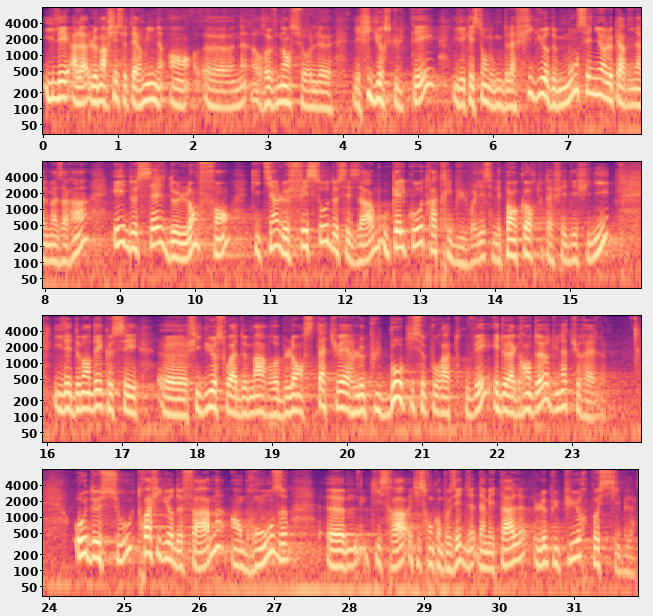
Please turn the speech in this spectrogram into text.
Il est le marché se termine en euh, revenant sur les figures sculptées. Il est question donc de la figure de Monseigneur le cardinal Mazarin et de celle de l'enfant qui tient le faisceau de ses armes ou quelque autre attribut. Vous voyez, ce n'est pas encore tout à fait défini. Il est demandé que ces euh, figures soient de marbre blanc statuaire le plus beau qui se pourra trouver et de la grandeur du naturel. Au-dessous, trois figures de femmes en bronze euh, qui, seront composées d'un métal le plus pur possible.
